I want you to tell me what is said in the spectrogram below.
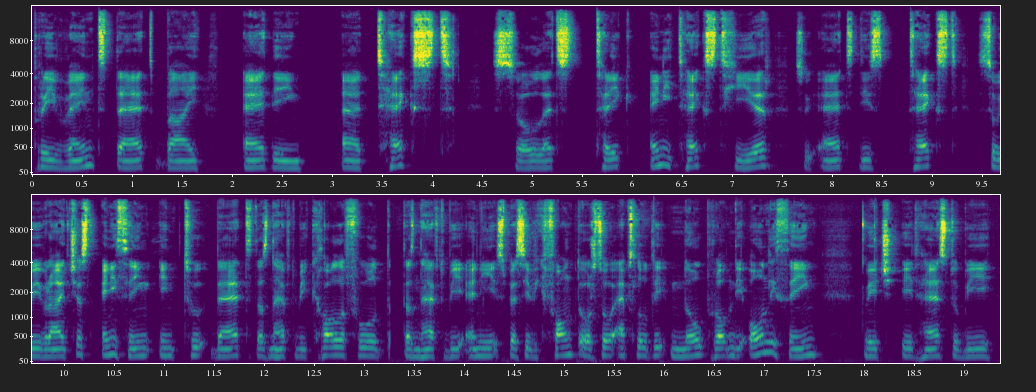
prevent that by adding a text. So let's take any text here. So we add this text. So we write just anything into that. Doesn't have to be colorful, doesn't have to be any specific font or so, absolutely no problem. The only thing which it has to be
